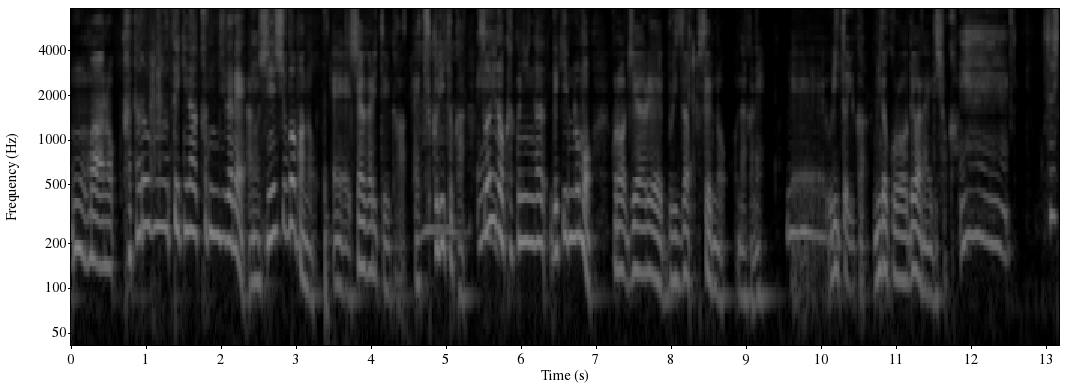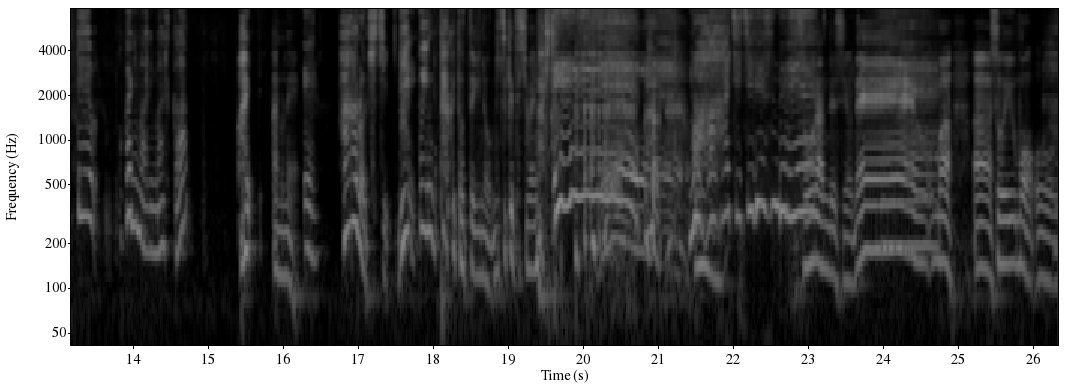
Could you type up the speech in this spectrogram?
うん、まああのカタログ的な感じでね、あの新種ボバの、えー仕上がりというか、えー作りとかええそういうのを確認ができるのもこの JRA ブリーズアップセールのなんかね、えー売りというか見どころではないでしょうか。ええそして他にもありますか？はい、あのね、ええ母の父ディープインパクトというのを見つけてしまいました。ええ もう母父ですね。そうなんですよね。ねえ。まああそういうもう、おはい。デ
